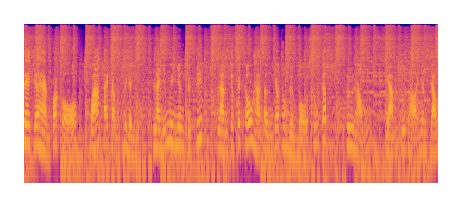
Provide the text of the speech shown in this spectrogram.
Xe chở hàng quá khổ, quá tải trọng quy định là những nguyên nhân trực tiếp làm cho kết cấu hạ tầng giao thông đường bộ xuống cấp, hư hỏng, giảm tuổi thọ nhanh chóng,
